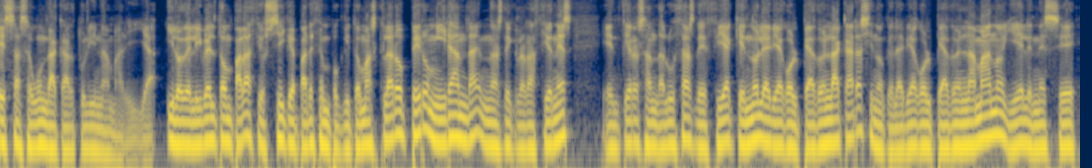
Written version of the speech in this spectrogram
esa segunda cartulina amarilla. Y lo de Libelton Palacios sí que parece un poquito más claro, pero Miranda, en unas declaraciones en tierras andaluzas, decía que no le había golpeado en la cara, sino que le había golpeado en la mano y él en ese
